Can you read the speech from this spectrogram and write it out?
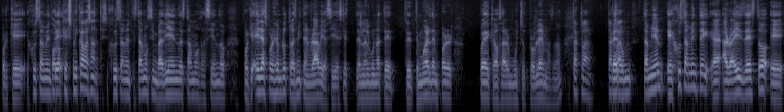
porque justamente... Por lo que explicabas antes. Justamente, estamos invadiendo, estamos haciendo... Porque ellas, por ejemplo, transmiten rabia, si es que en alguna te, te, muerden, por, puede causar muchos problemas, ¿no? Está claro. Pero también, eh, justamente a, raíz de esto, eh,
